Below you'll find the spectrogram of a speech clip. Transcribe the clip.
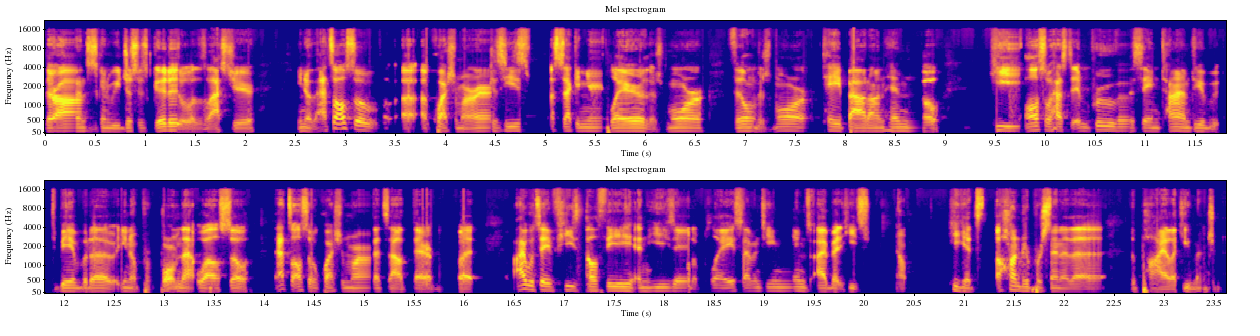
their offense is going to be just as good as it was last year. You know, that's also a, a question mark? Because he's a second year player. There's more film. There's more tape out on him. So he also has to improve at the same time to to be able to you know perform that well. So that's also a question mark that's out there. But I would say if he's healthy and he's able to play 17 games, I bet he's you know he gets 100 percent of the the pie, like you mentioned.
